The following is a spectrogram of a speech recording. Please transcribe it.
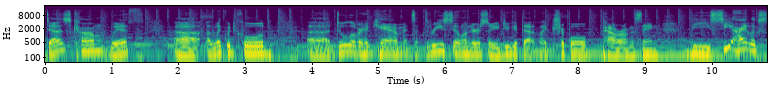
does come with uh, a liquid cooled uh, dual overhead cam. It's a three cylinder, so you do get that like triple power on this thing. The seat height looks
